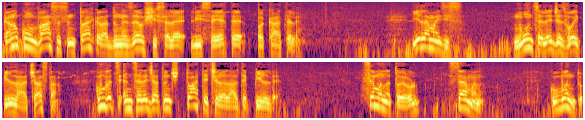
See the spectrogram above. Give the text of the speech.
Ca nu cumva să se întoarcă la Dumnezeu și să le, li se ierte păcatele. El a mai zis, nu înțelegeți voi pilda aceasta? Cum veți înțelege atunci toate celelalte pilde? Semănătorul seamănă. Cuvântul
